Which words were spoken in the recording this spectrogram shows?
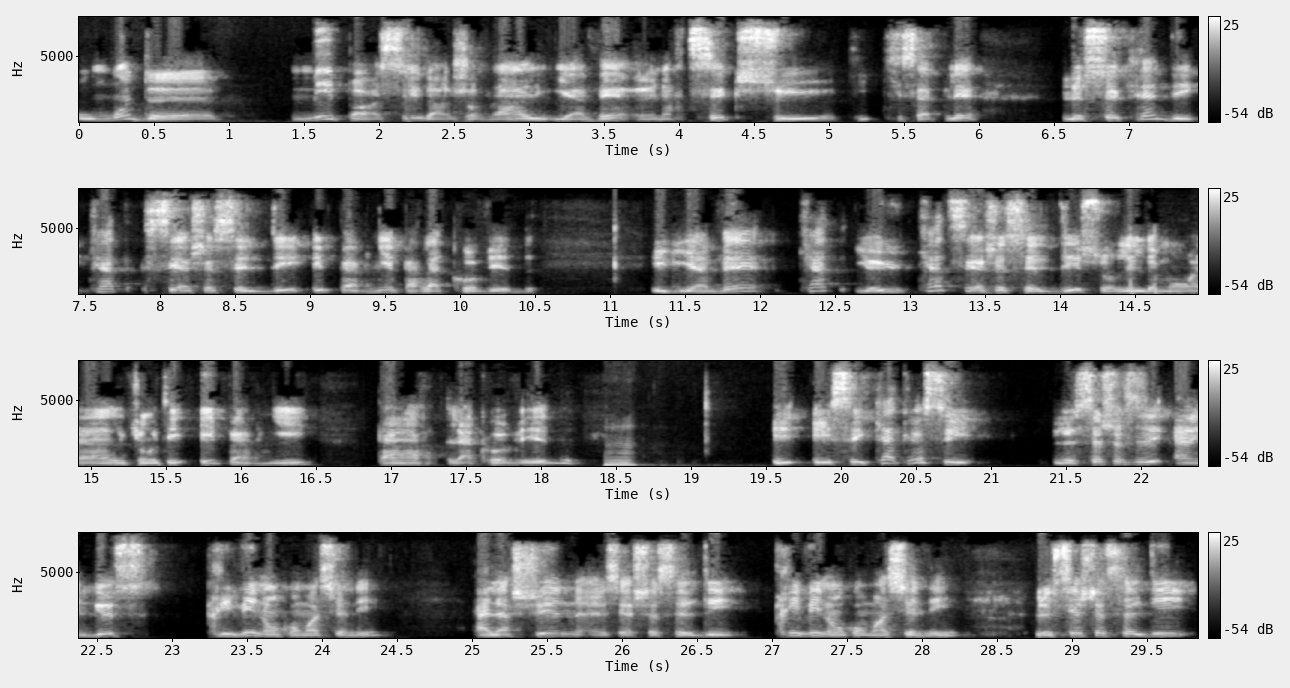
au mois de mai passé, dans le journal, il y avait un article sur, qui, qui s'appelait Le secret des quatre CHSLD épargnés par la COVID. Et il y avait quatre, il y a eu quatre CHSLD sur l'île de Montréal qui ont été épargnés par la COVID. Hmm. Et, et ces quatre-là, c'est le CHSLD Angus privé non conventionné, à la Chine, un CHSLD privé non conventionné, le CHSLD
